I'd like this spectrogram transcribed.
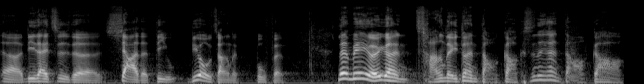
呃历代志的下的第六章的部分。那边有一个很长的一段祷告，可是那段祷告，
